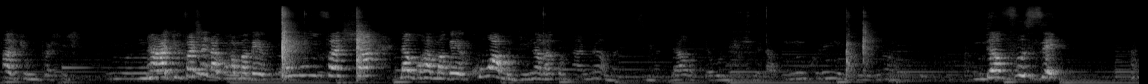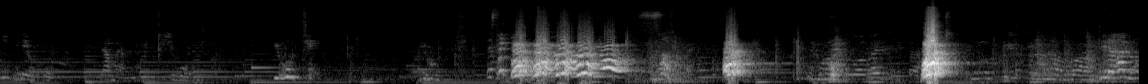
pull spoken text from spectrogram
Ntacyo umfashije ntacyo umfashe naguhamagaye kumumfasha naguhamagaye kuba wamugira inama ariko nta nama nzima ndawe ndabona nawe ni ukuri mugira inama. Ndavuze. Ntacyo nkeneye kumva. Hano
